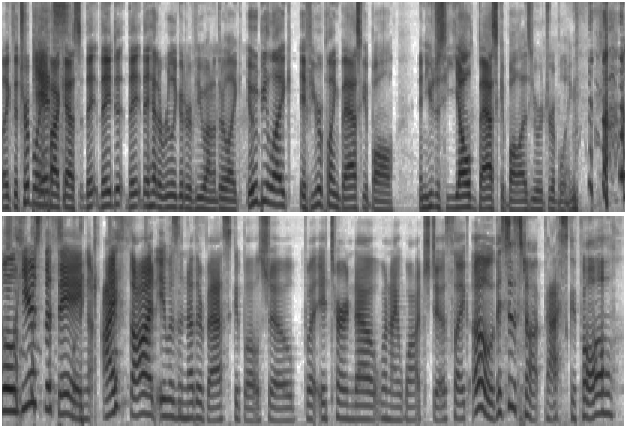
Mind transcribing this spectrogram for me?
Like the AAA It's- podcast, they they did they, they had a really good review on it. They're like, it would be like if you were playing basketball and you just yelled basketball as you were dribbling. Well, here's the thing. I thought it was another basketball show, but it turned out when I watched it, it's like, oh, this is not basketball.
